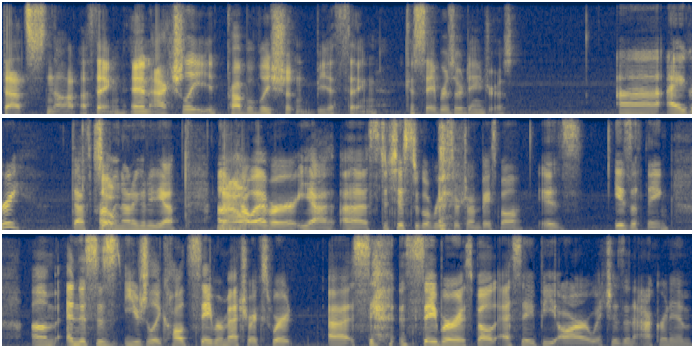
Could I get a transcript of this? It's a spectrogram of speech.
that's not a thing. And actually, it probably shouldn't be a thing because sabers are dangerous. Uh, I agree. That's probably so, not a good idea. Um, now, however, yeah, uh, statistical research on baseball is is a thing, um, and this is usually called sabermetrics, where uh, saber is spelled S A B R, which is an acronym.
